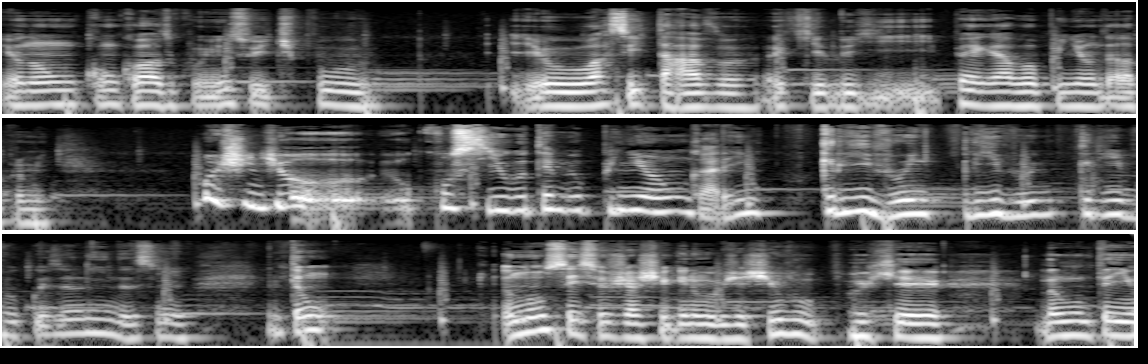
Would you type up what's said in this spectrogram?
eu não concordo com isso, e tipo, eu aceitava aquilo e pegava a opinião dela pra mim. Hoje em dia eu, eu consigo ter minha opinião, cara. É incrível, incrível, incrível. Coisa linda, assim. Então, eu não sei se eu já cheguei no meu objetivo, porque não tem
